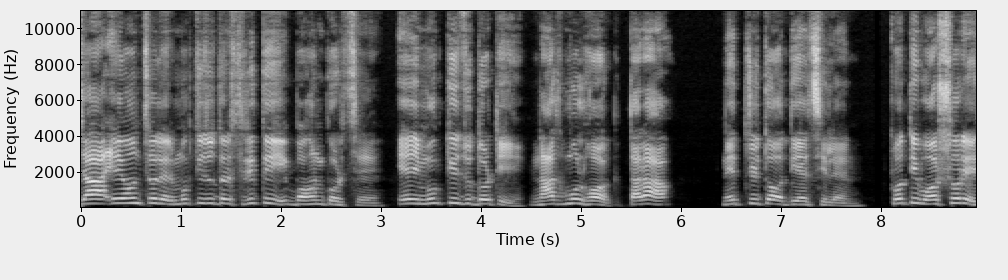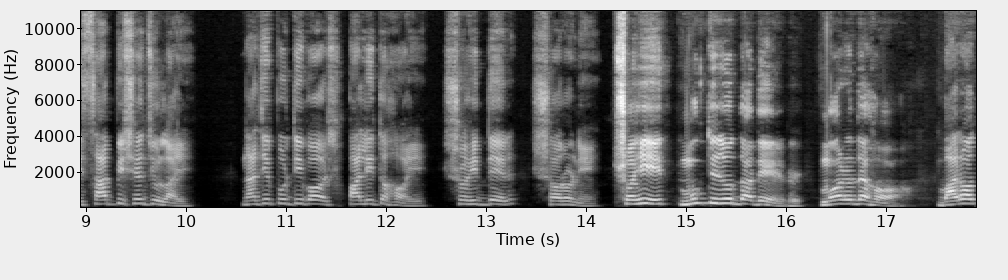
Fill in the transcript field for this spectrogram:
যা এই অঞ্চলের মুক্তিযুদ্ধের স্মৃতি বহন করছে। এই মুক্তিযুদ্ধটি নাজমুল হক তারা নেতৃত্ব দিয়েছিলেন। প্রতি বছরে ছাব্বিশে জুলাই নাজিরপুর দিবস পালিত হয় শহীদদের স্মরণে। শহীদ মুক্তিযোদ্ধাদের মরদেহ ভারত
